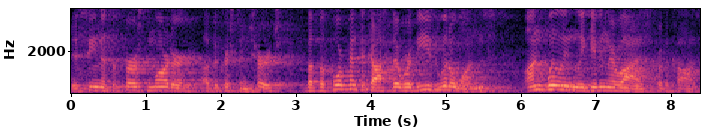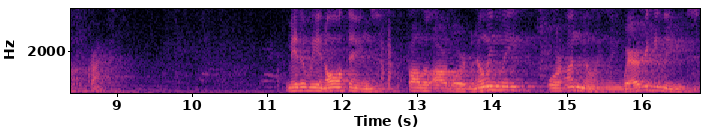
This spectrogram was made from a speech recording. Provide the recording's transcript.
is seen as the first martyr of the Christian church, but before Pentecost, there were these little ones unwillingly giving their lives for the cause of Christ. May that we in all things follow our Lord knowingly or unknowingly, wherever he leads,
